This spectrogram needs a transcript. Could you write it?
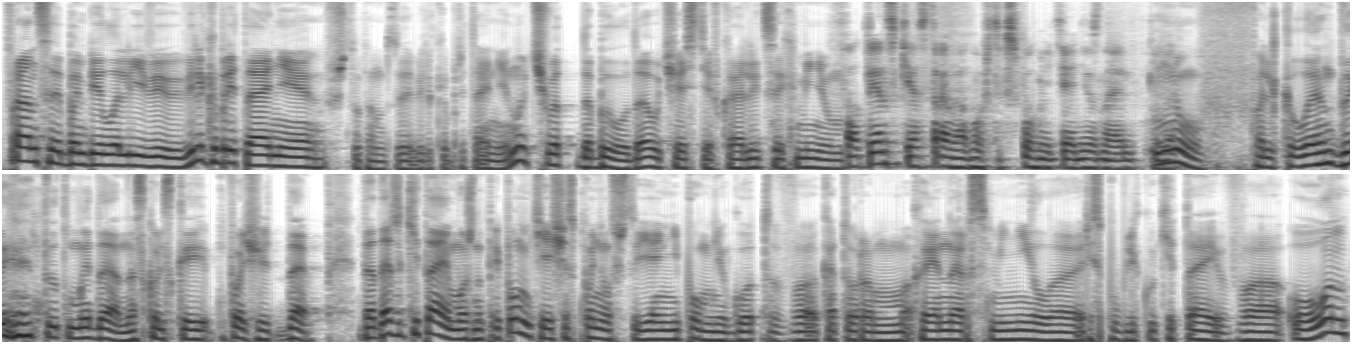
Франция бомбила Ливию, Великобритания, что там за Великобритания? Ну, чего-то добыло, да, участие в коалициях минимум. Фолклендские острова можно вспомнить, я не знаю. Например. Ну, Фолкленды, тут мы, да, на скользкой почве, да. Да даже Китай можно припомнить, я сейчас понял, что я не помню год в котором КНР сменила Республику Китай в ООН,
